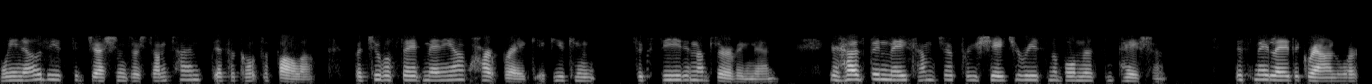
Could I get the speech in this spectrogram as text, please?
We know these suggestions are sometimes difficult to follow, but you will save many a heartbreak if you can succeed in observing them. Your husband may come to appreciate your reasonableness and patience. This may lay the groundwork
